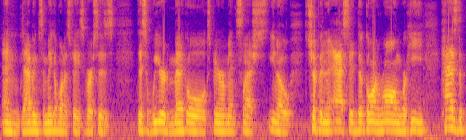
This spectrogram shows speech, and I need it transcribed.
and dabbing some makeup on his face versus this weird medical experiment slash you know tripping an acid that gone wrong where he has the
